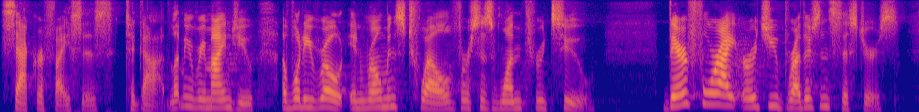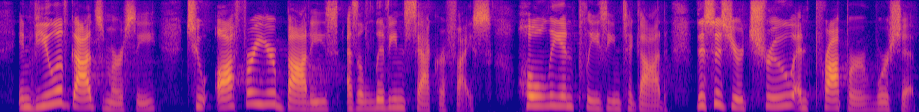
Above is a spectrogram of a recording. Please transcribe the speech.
sacrifices to God. Let me remind you of what he wrote in Romans 12, verses 1 through 2. Therefore, I urge you, brothers and sisters, in view of God's mercy, to offer your bodies as a living sacrifice, holy and pleasing to God. This is your true and proper worship.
